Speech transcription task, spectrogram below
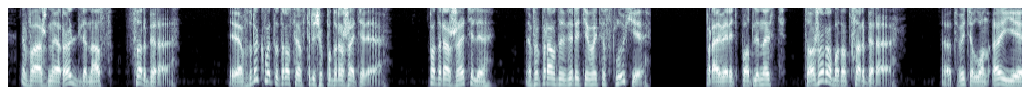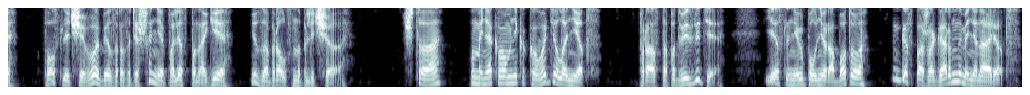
— важная роль для нас, Цербера». Вдруг в этот раз я встречу подражателя? Подражателя? Вы правда верите в эти слухи? Проверить подлинность – тоже работа Цербера. Ответил он Айе, после чего без разрешения полез по ноге и забрался на плечо. «Что? У меня к вам никакого дела нет. Просто подвезите. Если не выполню работу, госпожа Гарм на меня наорёт.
